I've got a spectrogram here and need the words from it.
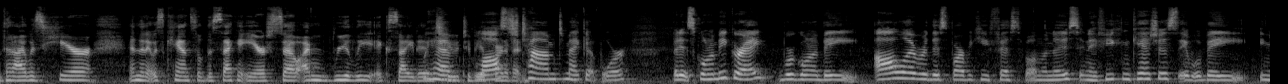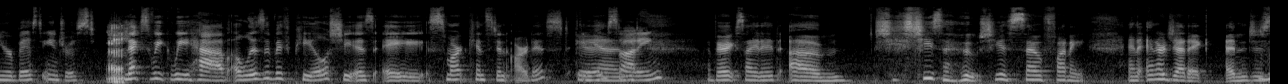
that I was here, and then it was canceled the second year. So I'm really excited to to be a part of lost it. time to make up for, but it's going to be great. We're going to be all over this barbecue festival on the Neuse, and if you can catch us, it will be in your best interest. Next week we have Elizabeth Peel. She is a smart Kinston artist. Very and exciting. I'm very excited. Um, she, she's a hoot. She is so funny and energetic, and just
